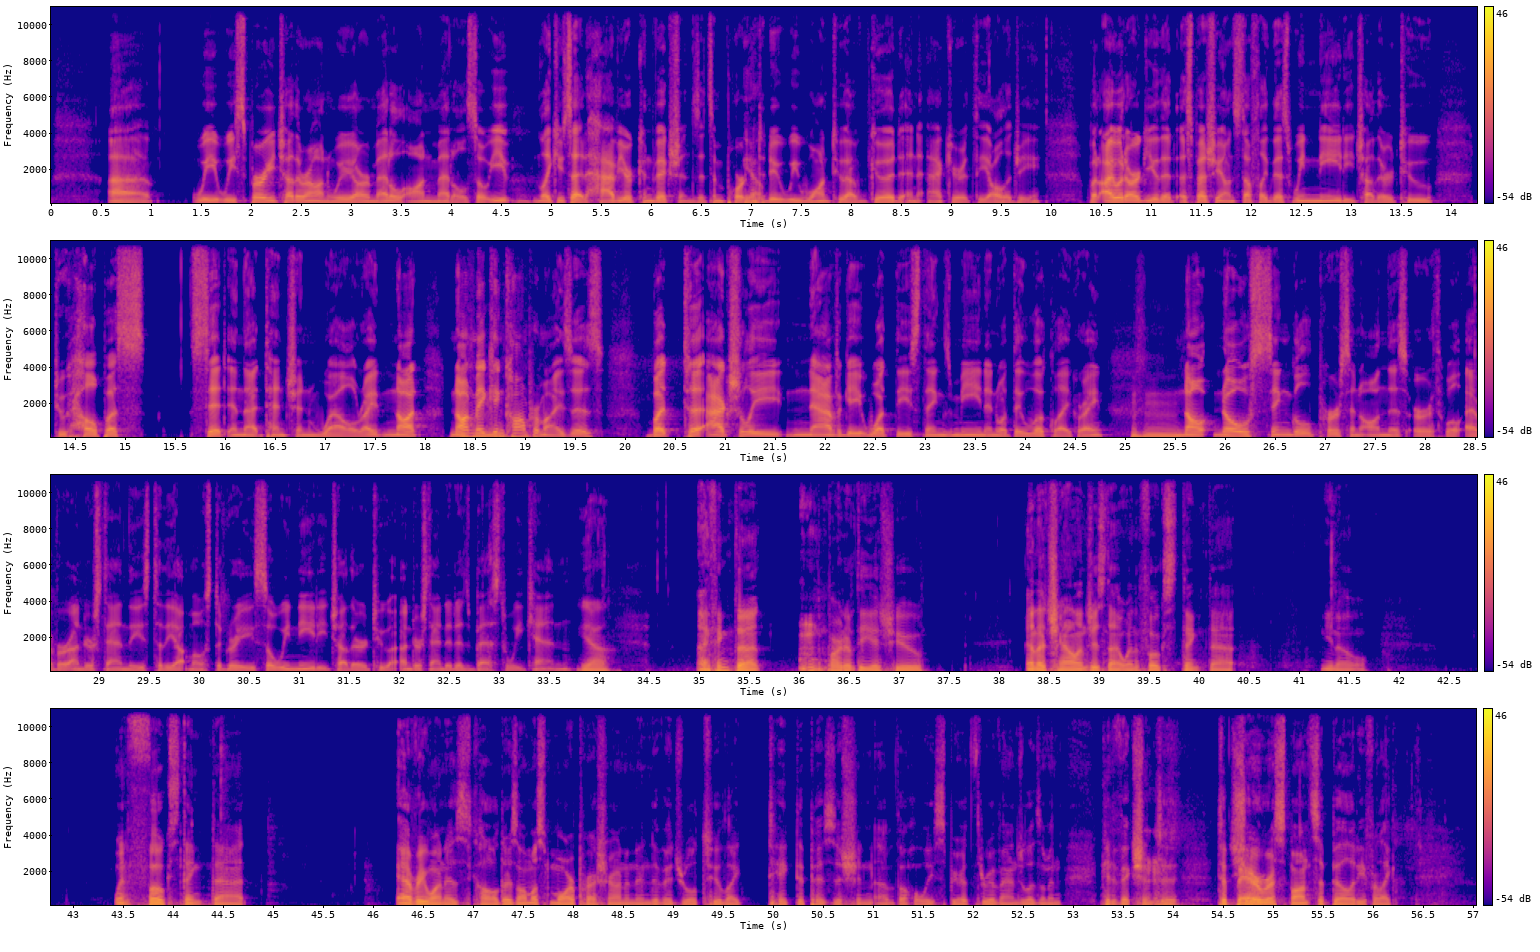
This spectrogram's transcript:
uh we we spur each other on. We are metal on metal. So e- like you said, have your convictions. It's important Yeah. to do. We want to have good and accurate theology. But I would argue that especially on stuff like this, we need each other to to help us sit in that tension well, right? Not not Mhm. making compromises, but to actually navigate what these things mean and what they look like, right? mhm. No no single person on this earth will ever understand these to the utmost degree. So we need each other to understand it as best we can. yeah, I think that part of the issue and the challenge is that when folks think that, you know, when folks think that everyone is called, there's almost more pressure on an individual to like take the position of the Holy Spirit through evangelism and conviction to to bear Sure. responsibility for like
